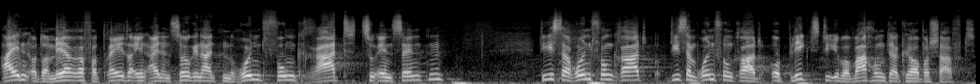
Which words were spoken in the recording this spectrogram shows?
ein oder mehrere Vertreter in einen sogenannten Rundfunkrat zu entsenden. Dieser Rundfunkrat, diesem Rundfunkrat obliegt die Überwachung der Körperschaft.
